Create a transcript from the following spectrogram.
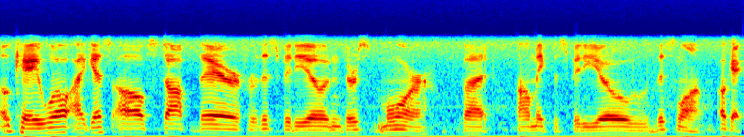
Okay, well, I guess I'll stop there for this video, and there's more, but I'll make this video this long. Okay.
